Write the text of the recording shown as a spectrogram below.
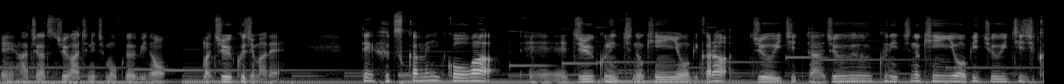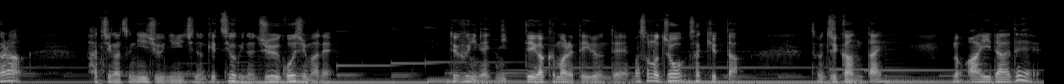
えー、8月18日木曜日の、まあ、19時まで。で、2日目以降は、えー、19日の金曜日から11あ、19日の金曜日11時から8月22日の月曜日の15時までというふうにね、日程が組まれているんで、まあ、そのさっき言ったその時間帯の間で、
